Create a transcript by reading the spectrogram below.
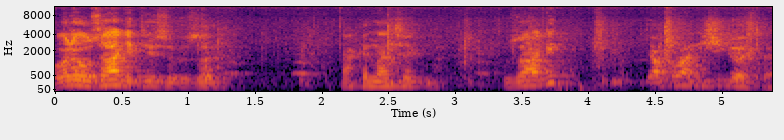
Böyle uzağa git Yusuf uzağa. Yakından çekme. Uzağa git. Yapılan işi göster.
